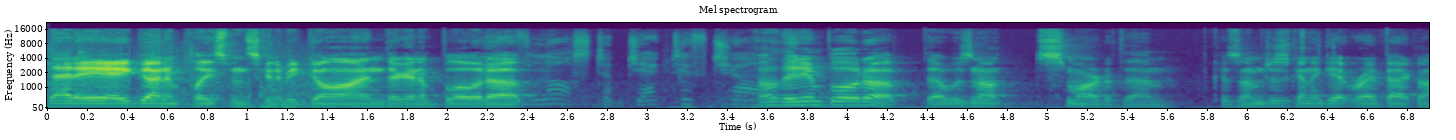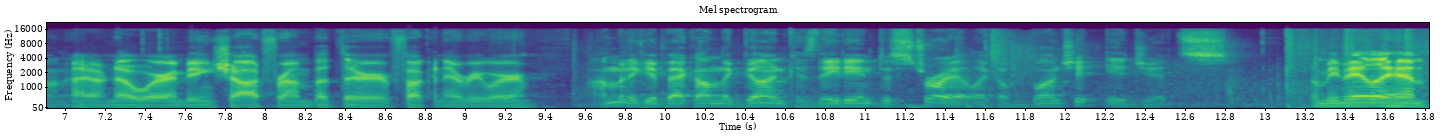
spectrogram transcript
that AA gun emplacement's gonna be gone. They're gonna blow it up. have lost objective Charlie. Oh, they didn't blow it up. That was not smart of them. Because I'm just gonna get right back on it. I don't know where I'm being shot from, but they're fucking everywhere. I'm gonna get back on the gun because they didn't destroy it like a bunch of idiots. Let me melee him.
